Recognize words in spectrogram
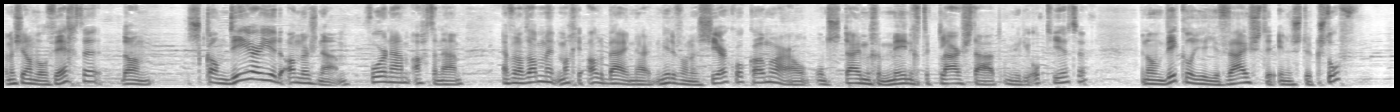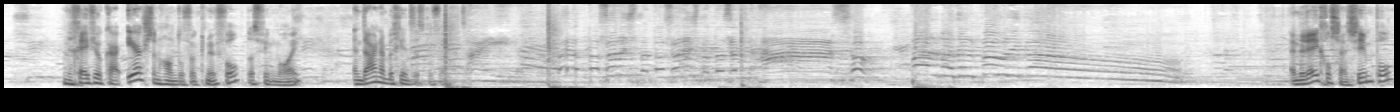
En als je dan wil vechten, dan scandeer je de anders naam. Voornaam, achternaam. En vanaf dat moment mag je allebei naar het midden van een cirkel komen... waar al een onstuimige menigte klaar staat om jullie op te jutten. En dan wikkel je je vuisten in een stuk stof. En dan geef je elkaar eerst een hand of een knuffel. Dat vind ik mooi. En daarna begint het gevecht. En de regels zijn simpel.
